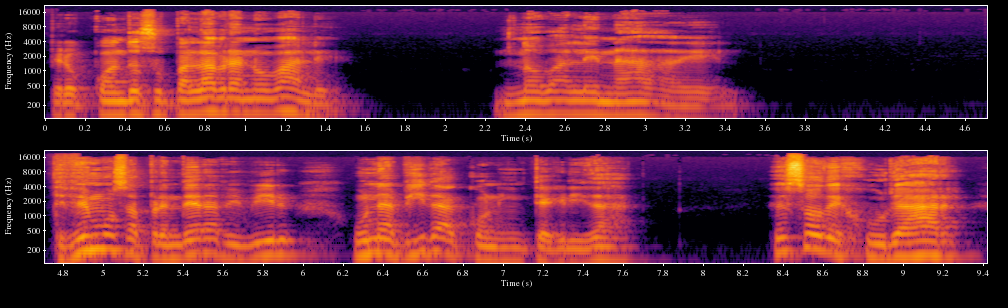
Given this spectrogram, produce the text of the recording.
Pero cuando su palabra no vale, no vale nada de él. Debemos aprender a vivir una vida con integridad. Eso de jurar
